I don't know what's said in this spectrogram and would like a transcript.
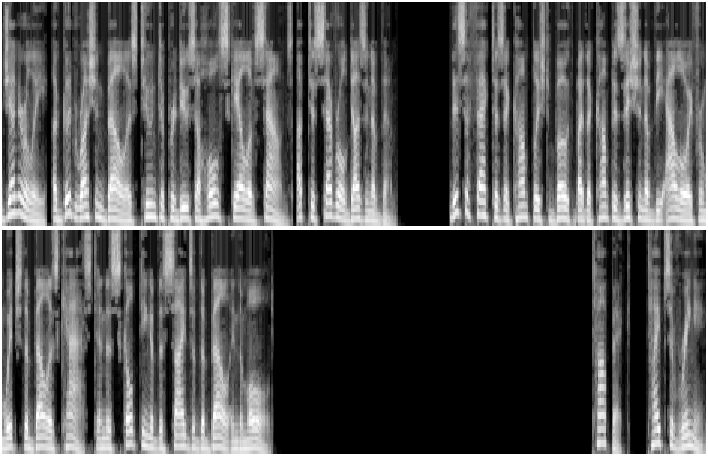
Generally, a good Russian bell is tuned to produce a whole scale of sounds up to several dozen of them. This effect is accomplished both by the composition of the alloy from which the bell is cast and the sculpting of the sides of the bell in the mold. Types of ringing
